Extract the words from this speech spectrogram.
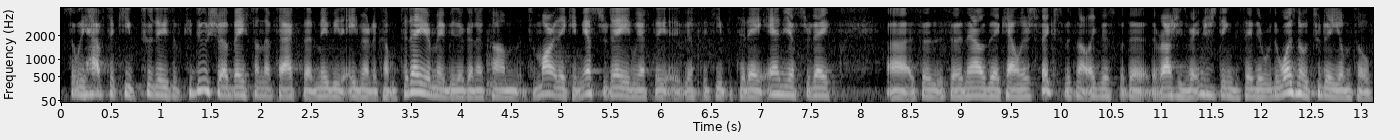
so we have to keep two days of Kedusha based on the fact that maybe the Adim are going to come today, or maybe they're going to come tomorrow. They came yesterday, and we have to, we have to keep it today and yesterday. Uh, so, so now the calendar is fixed, but it's not like this. But the, the Rashi is very interesting to say there, there was no two day Yom Tov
